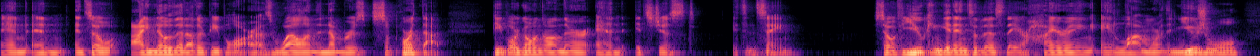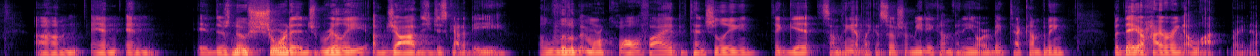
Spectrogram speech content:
And and and so I know that other people are as well, and the numbers support that. People are going on there and it's just it's insane. So if you can get into this, they are hiring a lot more than usual. Um, and and it, there's no shortage really of jobs. You just got to be a little bit more qualified potentially to get something at like a social media company or a big tech company. But they are hiring a lot right now.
